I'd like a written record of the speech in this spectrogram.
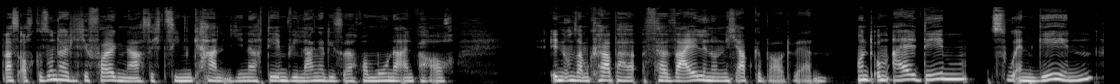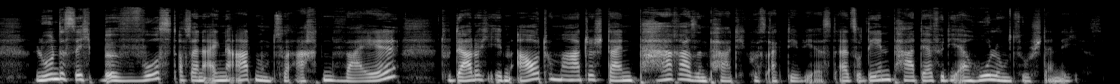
was auch gesundheitliche Folgen nach sich ziehen kann, je nachdem, wie lange diese Hormone einfach auch in unserem Körper verweilen und nicht abgebaut werden. Und um all dem zu entgehen, lohnt es sich bewusst auf seine eigene Atmung zu achten, weil du dadurch eben automatisch deinen Parasympathikus aktivierst, also den Part, der für die Erholung zuständig ist.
